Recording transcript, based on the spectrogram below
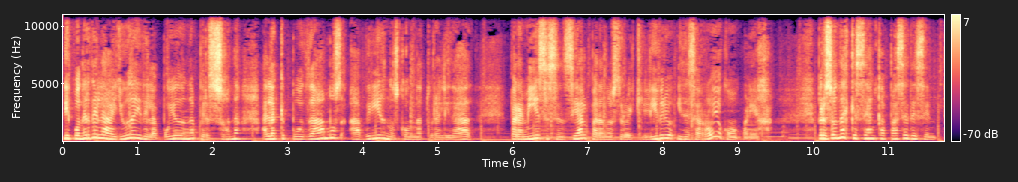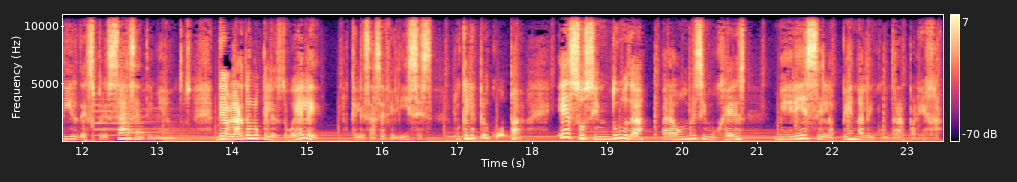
Disponer de la ayuda y del apoyo de una persona a la que podamos abrirnos con naturalidad. Para mí es esencial para nuestro equilibrio y desarrollo como pareja. Personas que sean capaces de sentir, de expresar sentimientos, de hablar de lo que les duele, que les hace felices, lo que les preocupa. Eso sin duda para hombres y mujeres merece la pena al encontrar pareja.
